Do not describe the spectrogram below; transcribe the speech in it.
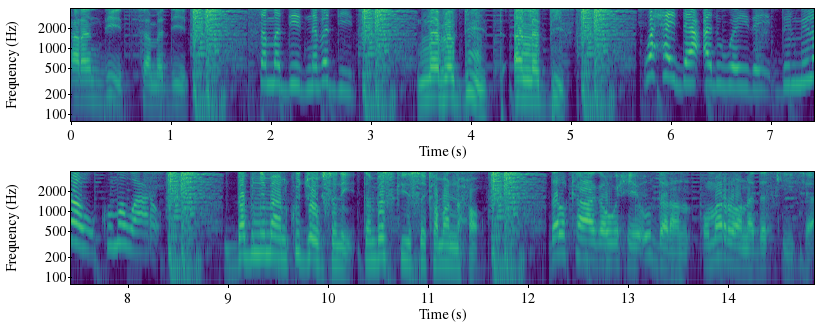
Qarandiid samadiid. Samadiid nabadiid. Nabadiid alladiid. Waxay daacadu weyday dulmilow kuma waaro. Dabnimaan ku joogsani dambaskiisa kama naxo dalkaaga wixii u daran uma roona dadkiisa.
